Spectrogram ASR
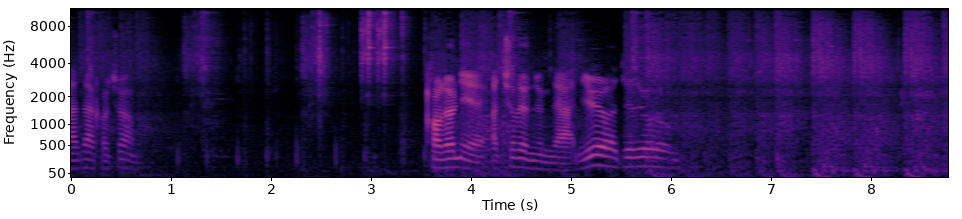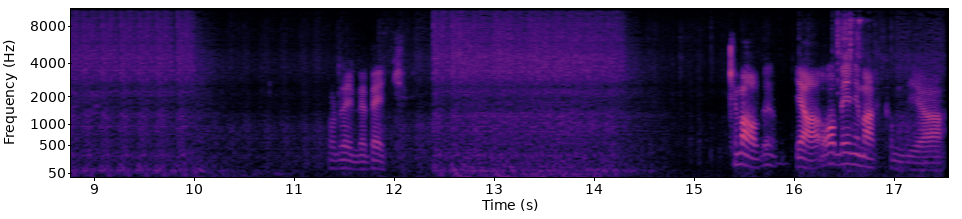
Yemezler koçum. Koloni, açıl önümden. Yo, geliyorum. Buradayım bebek. Kim aldı? Ya o benim hakkımdı ya.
